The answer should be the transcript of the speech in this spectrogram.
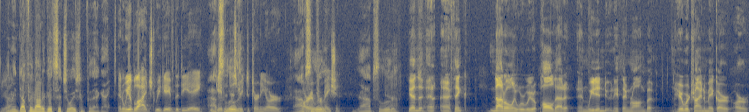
Yeah. I mean definitely not a good situation for that guy. And we obliged. We gave the DA, we gave the district attorney our our Absolutely. information. Absolutely. Yeah, and, the, and, and I think not only were we appalled at it, and we didn't do anything wrong, but here we're trying to make our our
